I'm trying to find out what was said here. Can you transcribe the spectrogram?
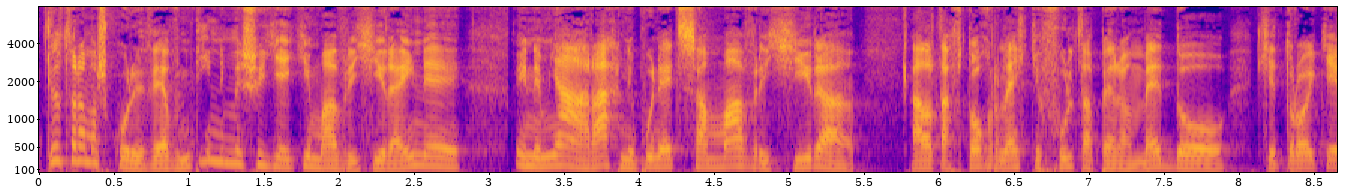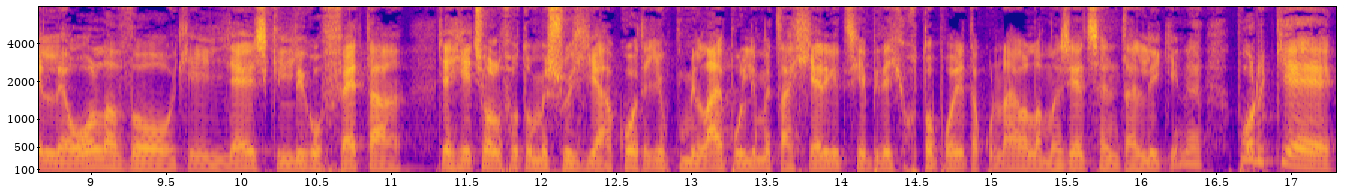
Και λέω τώρα μας κορυδεύουν. Τι είναι η μεσογειακή μαύρη χείρα; Είναι, είναι μια αράχνη που είναι έτσι σαν μαύρη χείρα αλλά ταυτόχρονα έχει και full ταπεραμέντο και τρώει και ελαιόλαδο και ηλιές και λίγο φέτα και έχει έτσι όλο αυτό το μεσογειακό τέτοιο που μιλάει πολύ με τα χέρια της και επειδή έχει 8 πόδια τα κουνάει όλα μαζί έτσι σαν Ιταλή και είναι πορκέ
